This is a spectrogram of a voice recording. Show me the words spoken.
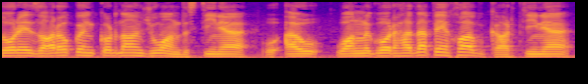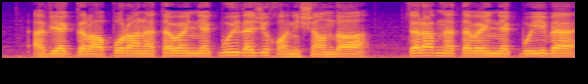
زورې زارو کوین کوردان جوان دستینه او او وان لګور هدف خو به کارتینه او یک در راپورانه توان یک بوی د جی خو نشاندا جرف نتوی نکبویی و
